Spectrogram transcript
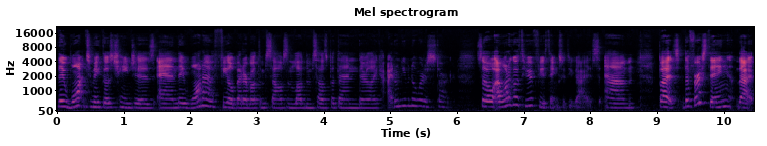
they want to make those changes and they want to feel better about themselves and love themselves, but then they're like, I don't even know where to start. So, I want to go through a few things with you guys. Um, but the first thing that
